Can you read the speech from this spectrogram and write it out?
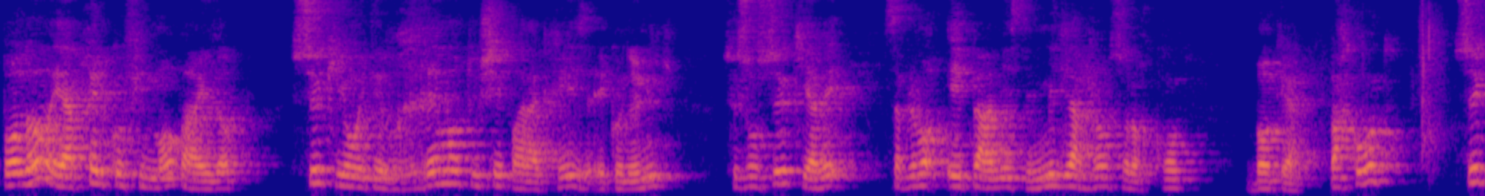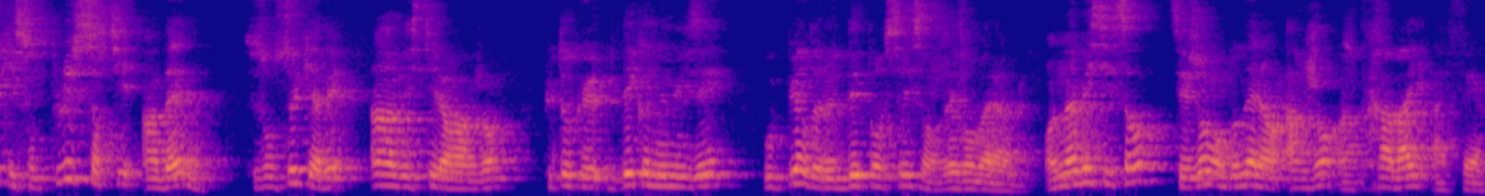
Pendant et après le confinement, par exemple, ceux qui ont été vraiment touchés par la crise économique, ce sont ceux qui avaient simplement épargné, c'était mis de l'argent sur leur compte bancaire. Par contre, ceux qui sont plus sortis indemnes, ce sont ceux qui avaient investi leur argent plutôt que d'économiser ou pire de le dépenser sans raison valable. En investissant, ces gens ont donné à leur argent un travail à faire,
